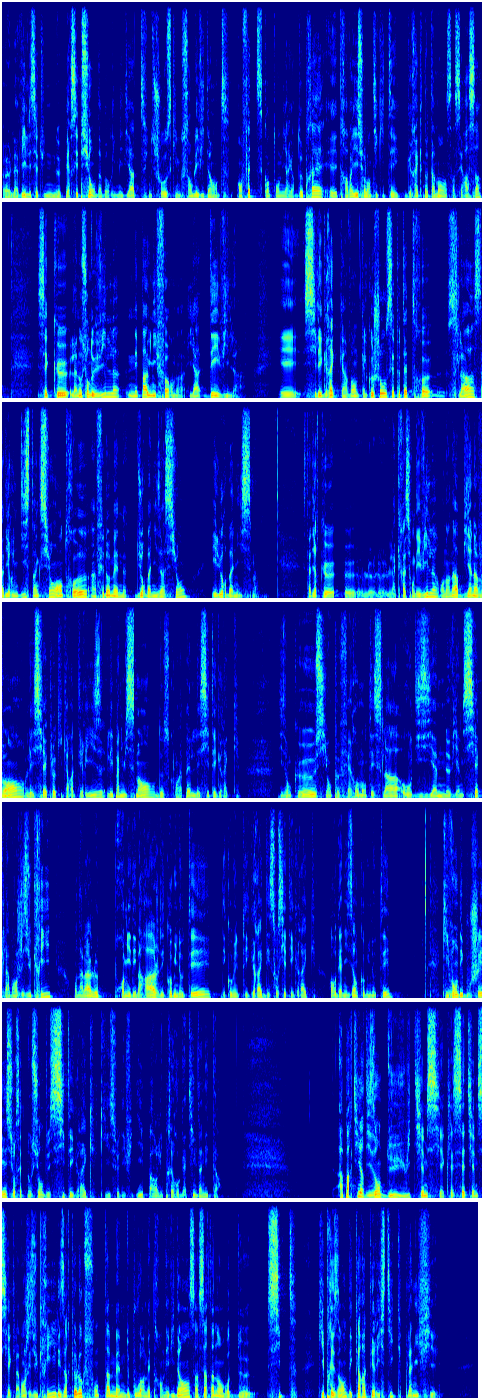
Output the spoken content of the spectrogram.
Euh, la ville, c'est une perception d'abord immédiate, une chose qui nous semble évidente. En fait, quand on y regarde de près, et travailler sur l'Antiquité grecque notamment, ça sert à ça, c'est que la notion de ville n'est pas uniforme. Il y a des villes. Et si les Grecs inventent quelque chose, c'est peut-être euh, cela, c'est-à-dire une distinction entre un phénomène d'urbanisation et l'urbanisme. C'est-à-dire que euh, la création des villes, on en a bien avant les siècles qui caractérisent l'épanouissement de ce que l'on appelle les cités grecques. Disons que si on peut faire remonter cela au 10e, 9e siècle avant Jésus-Christ, on a là le premier démarrage des communautés, des communautés grecques, des sociétés grecques organisées en communautés qui vont déboucher sur cette notion de cité grecque qui se définit par les prérogatives d'un État à partir, disons, du 8e siècle, 7e siècle avant Jésus-Christ, les archéologues sont à même de pouvoir mettre en évidence un certain nombre de sites qui présentent des caractéristiques planifiées.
